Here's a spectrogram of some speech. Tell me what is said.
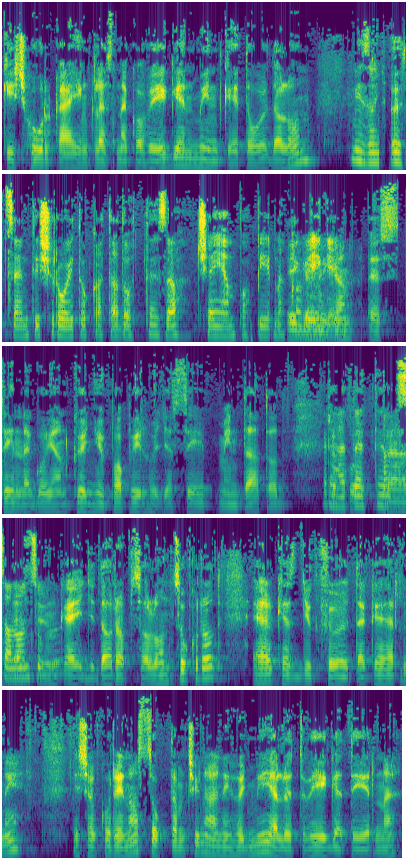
kis hurkáink lesznek a végén, mindkét oldalon. Bizony 5 centis rojtokat adott ez a csejen papírnak igen, a végén. Igen, ez tényleg olyan könnyű papír, hogy ez szép mintát ad. Rátette a szaloncukrot? egy darab szaloncukrot, elkezdjük föltekerni, és akkor én azt szoktam csinálni, hogy mielőtt véget érne,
